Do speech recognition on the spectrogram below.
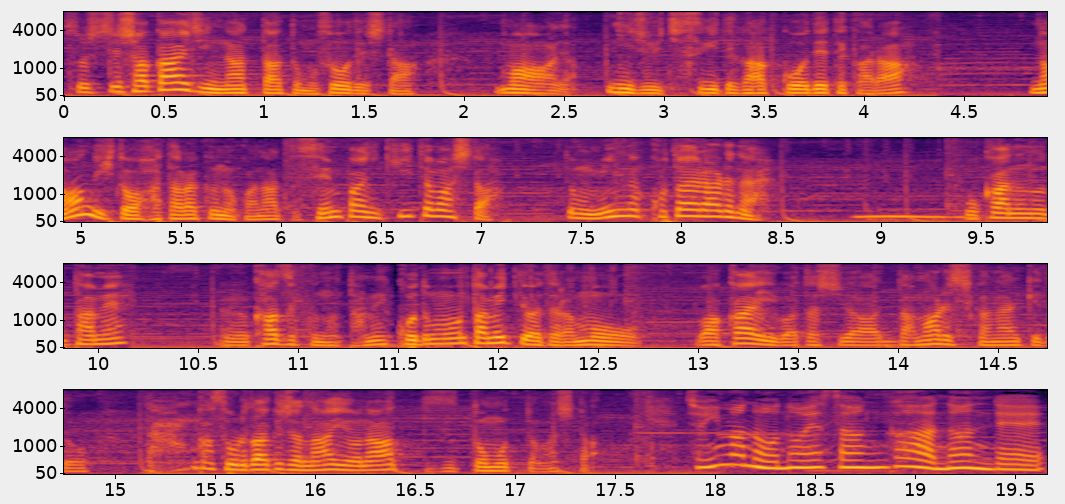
そして社会人になった後もそうでした。まあ21過ぎて学校出てからなんで人は働くのかなって先輩に聞いてました。でもみんな答えられない。お金のため家族のため子供のためって言われたらもう若い私は黙るしかないけどなんかそれだけじゃないよなってずっと思ってました。じゃあ今の尾上さんがなんで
